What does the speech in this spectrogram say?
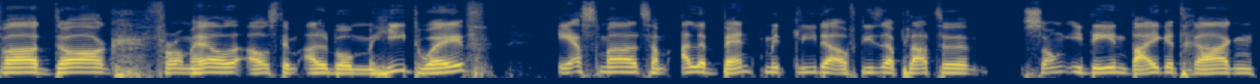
Das war Dog from Hell aus dem Album Heatwave. Erstmals haben alle Bandmitglieder auf dieser Platte Songideen beigetragen.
